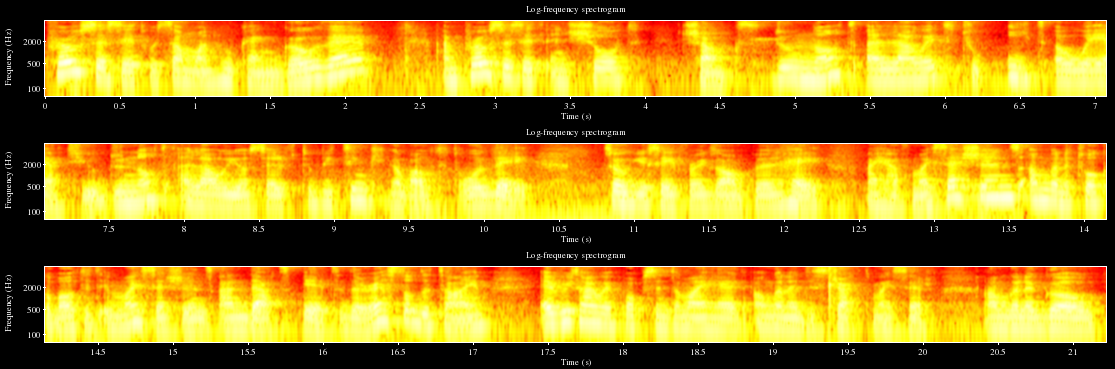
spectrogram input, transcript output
Process it with someone who can go there and process it in short, chunks. Do not allow it to eat away at you. Do not allow yourself to be thinking about it all day. So you say, for example, hey, I have my sessions, I'm going to talk about it in my sessions, and that's it. The rest of the time, every time it pops into my head, I'm going to distract myself. I'm going to go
